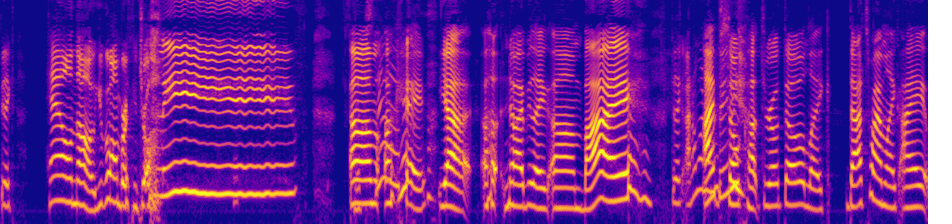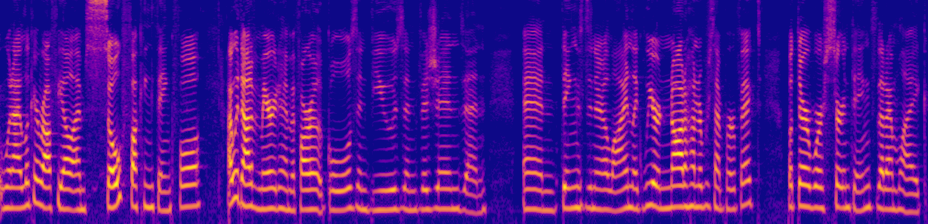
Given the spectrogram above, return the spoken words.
be like, hell no, you go on birth control. leave. Um, okay. Yeah. Uh, no, I'd be like, um, bye. Be like, I don't want. I'm so cutthroat though. Like that's why I'm like I when I look at Raphael, I'm so fucking thankful. I would not have married him if our goals and views and visions and and things didn't align. Like we are not 100% perfect, but there were certain things that I'm like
